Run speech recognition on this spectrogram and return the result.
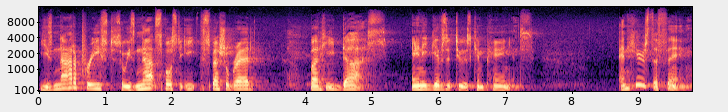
he's not a priest, so he's not supposed to eat the special bread, but he does. And he gives it to his companions. And here's the thing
